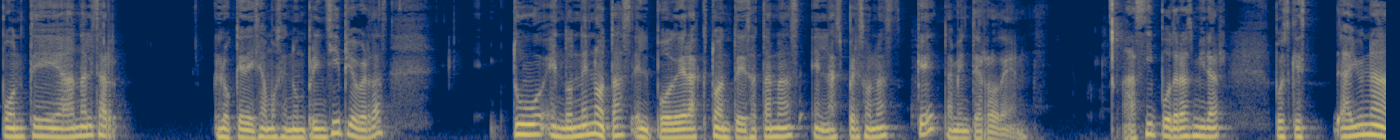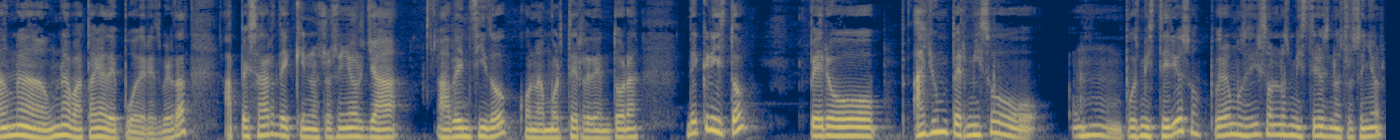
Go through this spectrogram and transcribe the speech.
ponte a analizar lo que decíamos en un principio, ¿verdad? Tú en dónde notas el poder actuante de Satanás en las personas que también te rodean. Así podrás mirar, pues que hay una, una, una batalla de poderes, ¿verdad? A pesar de que nuestro Señor ya ha vencido con la muerte redentora de Cristo, pero hay un permiso, pues misterioso, podríamos decir, son los misterios de nuestro Señor,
